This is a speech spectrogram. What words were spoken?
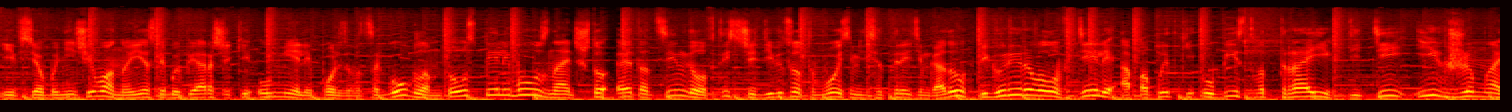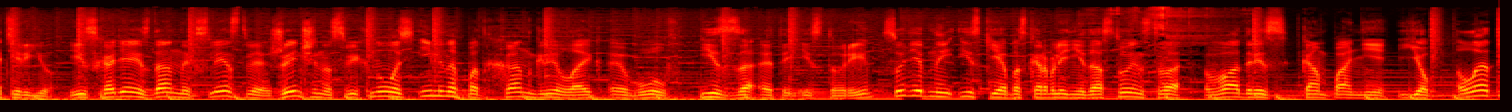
И все бы ничего, но если бы пиарщики умели пользоваться Гуглом, то успели бы узнать, что этот сингл в 1983 году фигурировал в деле о попытке убийства троих детей их же матерью. Исходя из данных следствия, женщина свихнулась именно под Hungry Like a Wolf. Из-за этой истории судебные иски об оскорблении достоинства в адрес компании Yop LED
